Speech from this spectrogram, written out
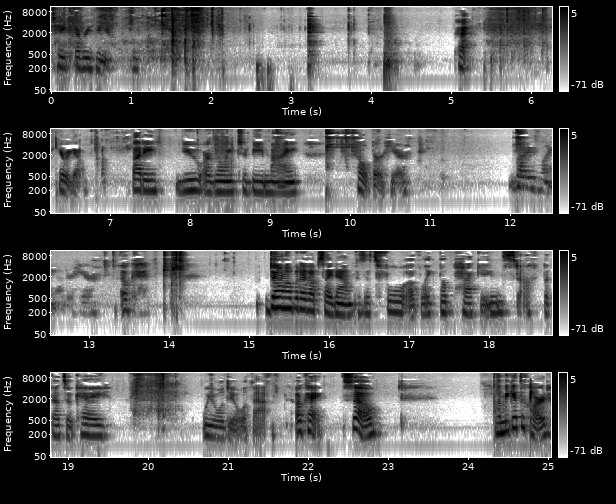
take everything out. Okay, here we go. Buddy, you are going to be my helper here. Buddy's laying under here. Okay don't open it upside down because it's full of like the packing stuff, but that's okay. We will deal with that. Okay, so let me get the card.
